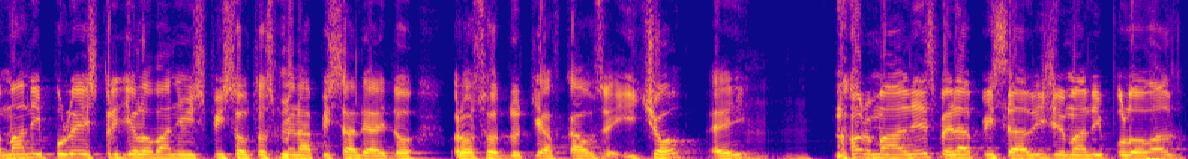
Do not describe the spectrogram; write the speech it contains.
manipuluje s pridelovaním spisov, to sme napísali aj do rozhodnutia v kauze Ičo, hej? Mm-hmm. Normálne sme napísali, že manipuloval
